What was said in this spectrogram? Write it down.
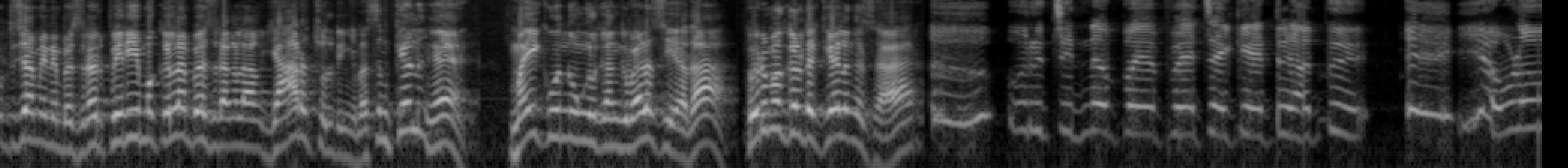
முத்துசாமி என்ன பேசுறாரு பெரிய மக்கள் எல்லாம் பேசுறாங்களா? யார சொல்றீங்க? வசன் கேளுங்க. மைக் வந்து உங்களுக்கு அங்க வேலை செய்யாதா? பெருமக்கள்கிட்ட கேளுங்க சார். ஒரு சின்ன பைய பேச்சை கேட்டு அது எவ்வளவு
